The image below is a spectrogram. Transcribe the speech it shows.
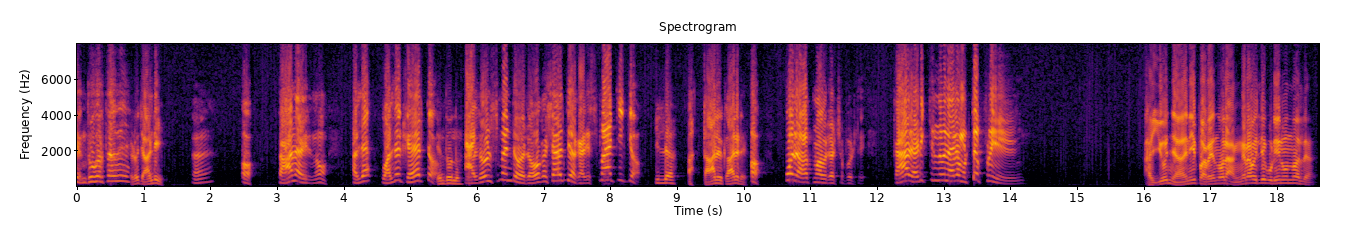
എന്തോ കർത്താവേ? എടോ ചാണ്ടി. ഏ? ഓ താനായിരുന്നോ. അല്ല വല്ല കേട്ടോ. എന്തോന്ന്? അനൗൺസ്മെന്റോ രോഗശാന്തിയോ കരിസ്മാറ്റിക്കോ ഇല്ല. ആ, താനൊരു കാലിടെ. ഓ ഒരാത്മാവ് രക്ഷപ്പെട്ട്. കാലടിക്കുന്നവനാരെ മുട്ട ഫ്രീ. അയ്യോ ഞാൻ ഈ പറയുന്ന പോലെ അങ്ങനെ വലിയ കുടിയനൊന്നുമല്ല.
